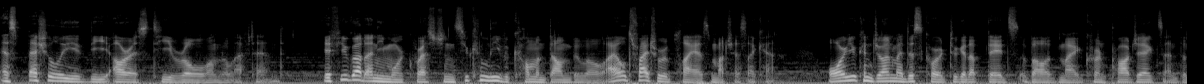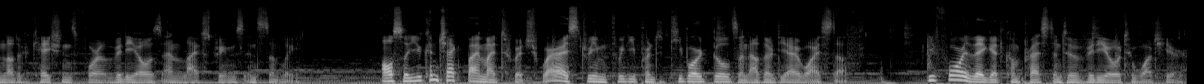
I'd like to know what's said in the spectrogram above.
especially the RST roll on the left hand. If you got any more questions, you can leave a comment down below, I'll try to reply as much as I can. Or you can join my Discord to get updates about my current projects and the notifications for videos and live streams instantly. Also, you can check by my Twitch, where I stream 3D printed keyboard builds and other DIY stuff, before they get compressed into a video to watch here.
